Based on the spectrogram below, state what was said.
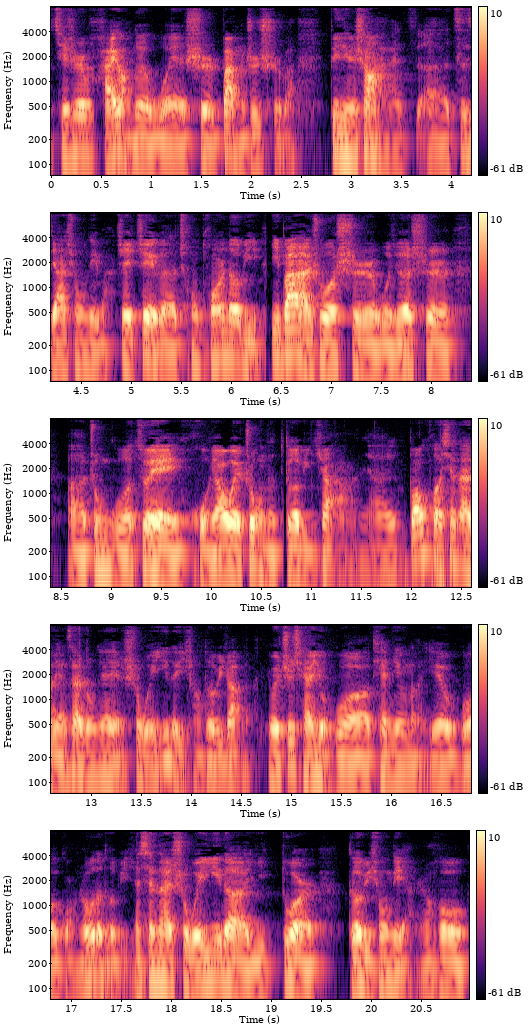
其实海港队我也是半个支持吧，毕竟上海呃自家兄弟吧。这这个从同仁德比一般来说是，我觉得是。呃，中国最火药味重的德比战啊，呃，包括现在联赛中间也是唯一的一场德比战嘛，因为之前有过天津的，也有过广州的德比，那现在是唯一的一对儿德比兄弟，然后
